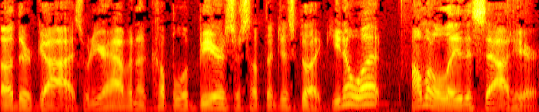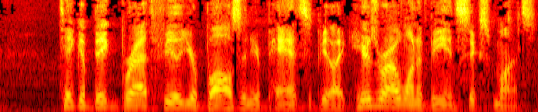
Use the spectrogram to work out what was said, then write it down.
other guys. When you're having a couple of beers or something, just be like, you know what? I'm going to lay this out here. Take a big breath, feel your balls in your pants, and be like, here's where I want to be in six months.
